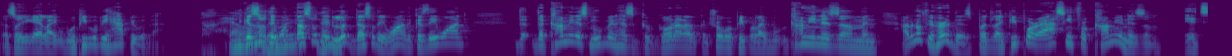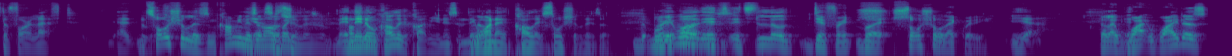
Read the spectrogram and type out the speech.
That's all you get. Like, would people be happy with that? Hell because that's no, what they, want. That's what they look. That's what they want. Because they want the, the communist movement has go- gone out of control. Where people are like communism, and I don't know if you heard this, but like people are asking for communism, It's the far left. Socialism, communism. Yeah, was like, socialism, and they don't call it communism. They No. want to call it socialism. th- Well, they well it's it's a little different, but social equity. Yeah, They're like, It- why? Why does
